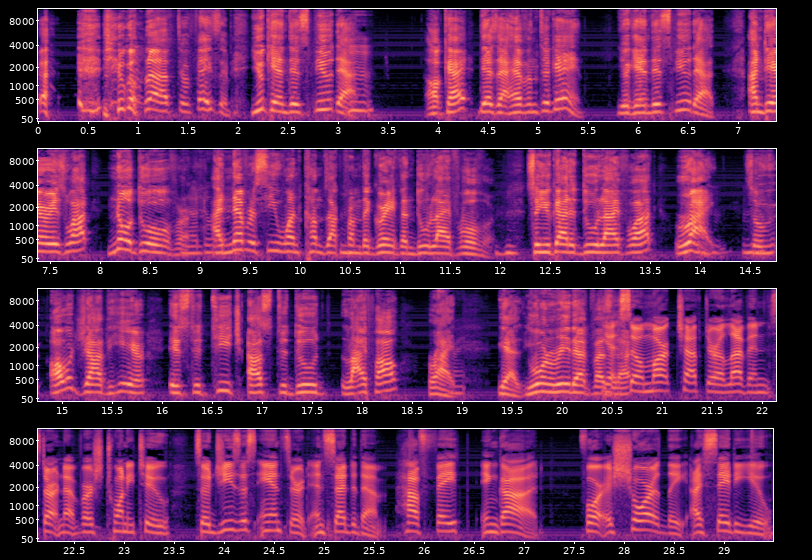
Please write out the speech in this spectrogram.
you're going to have to face Him. You can't dispute that. Mm-hmm. Okay? There's a heaven to gain. You can't dispute that. And there is what? No do over. No I never see one comes back from the grave and do life over. Mm-hmm. So you got to do life what? Right. Mm-hmm. So our job here is to teach us to do life how? Right. right. Yeah. You want to read that verse? Yeah. So Mark chapter 11, starting at verse 22. So Jesus answered and said to them, Have faith in God. For assuredly I say to you,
